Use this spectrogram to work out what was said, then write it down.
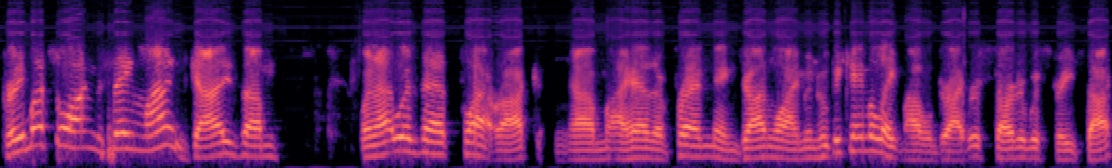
Pretty much along the same lines, guys. Um, when I was at Flat Rock, um, I had a friend named John Wyman who became a late model driver, started with street stock.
